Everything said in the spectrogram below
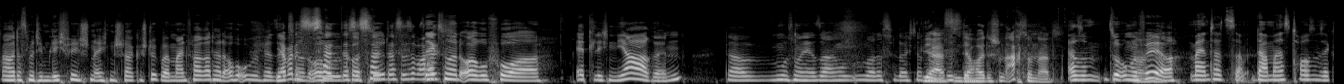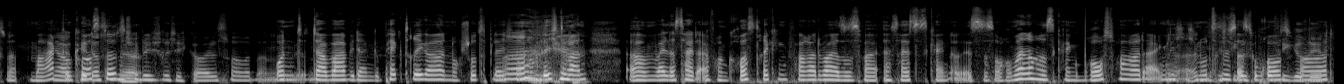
Aber das mit dem Licht finde ich schon echt ein starkes Stück, weil mein Fahrrad hat auch ungefähr 600 Ja, aber das ist Euro halt- das ist gekostet. halt- das ist aber halt- 600 Euro vor etlichen Jahren. Da muss man ja sagen, war das vielleicht dann Ja, es sind ja heute schon 800. Also so ungefähr. meins hat damals 1600 Mark Ja, okay, das gekostet. ist natürlich richtig geil, das Fahrrad dann. Und da war wieder ein Gepäckträger, noch Schutzblech, Ah. noch ein Licht dran, ähm, weil das halt einfach ein Cross-Tracking-Fahrrad war. Also es war, das heißt, es ist kein, also es ist auch immer noch, es ist kein Gebrauchsfahrrad eigentlich. Ja, ich nutze es als. Gebrauchsfahrrad.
